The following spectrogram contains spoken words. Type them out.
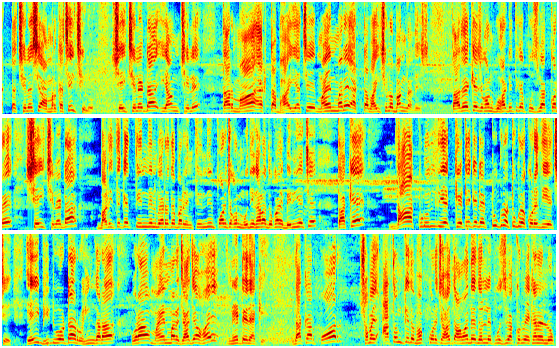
একটা ছেলে সে আমার কাছেই ছিল। সেই ছেলেটা ইয়াং ছেলে, তার মা একটা ভাই আছে মায়ানমারে একটা ভাই ছিল বাংলাদেশ তাদেরকে যখন গুয়াহাটি থেকে পুশব্যাক করে, সেই ছেলেটা বাড়ি থেকে তিন দিন বেরোতে পারেন। তিন দিন পর যখন মুদিখানা দোকানে বেরিয়েছে, তাকে দা কুড়ুল দিয়ে কেটে কেটে টুকরো টুকরো করে দিয়েছে। এই ভিডিওটা রোহিঙ্গারা, ওরা মায়ানমারে যা যা হয় নেটে দেখে। দেখার পর সবাই আতঙ্কিত ভোগ করেছে, হয়তো আমাদের ধরলে পুষব্যাক করবে, এখানে লোক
